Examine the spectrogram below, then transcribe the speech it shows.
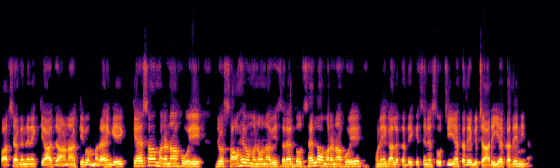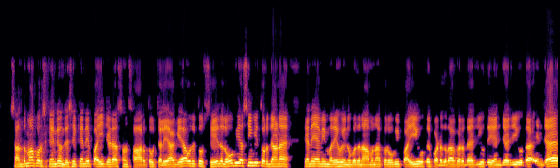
ਪਾਤਸ਼ਾਹ ਕਹਿੰਦੇ ਨੇ, ਕਿਆ ਜਾਣਾ ਕਿ ਵ ਮਰਾਂਗੇ ਕੈਸਾ ਮਰਨਾ ਹੋਏ ਜੋ ਸਾਹਿਬ ਮਨੋ ਨਾ ਵਿਸਰੈ, ਤੋ ਸਹਿਲਾ ਮਰਨਾ ਹੋਏ, ਹੁਣ ਇਹ ਗੱਲ ਕਦੇ ਕਿਸੇ ਨੇ ਸੋਚੀ ਹੈ ਕਦੇ ਵਿਚਾਰੀ ਹੈ ਕਦੇ ਨਹੀਂ ਨਾ। ਸੰਤ ਪੁਰਸ਼ ਕਹਿੰਦੇ ਹੁੰਦੇ ਸੀ, ਕਹਿੰਦੇ ਭਾਈ ਜਿਹੜਾ ਸੰਸਾਰ ਤੋਂ ਚਲਿਆ ਗਿਆ, ਉਹਦੇ ਤੋਂ ਸੇਧ ਲਓ ਵੀ ਅਸੀਂ ਵੀ ਤੁਰ ਜਾਣਾ ਹੈ। ਕਹਿੰਦੇ ਐਵੇਂ ਮਰੇ ਹੋਏ ਨੂੰ ਬਦਨਾਮ ਨਾ ਕਰੋ ਵੀ ਭਾਈ, ਉਹ ਤੇ ਭਟਕਦਾ ਫਿਰਦਾ ਜੀ, ਉਹ ਤੇ ਇੰਜ ਹੈ ਜੀ, ਉਹ ਤਾਂ ਇੰਜ ਹੈ।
